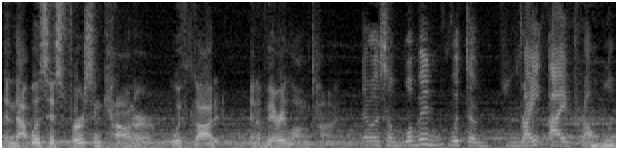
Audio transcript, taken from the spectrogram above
and that was his first encounter with God in a very long time. There was a woman with a right eye problem,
